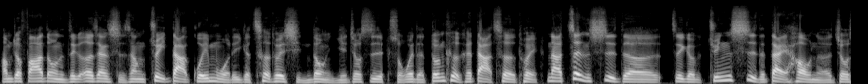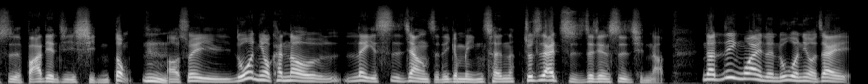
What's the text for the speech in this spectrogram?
他们就发动了这个二战史上最大规模的一个撤退行动，也就是所谓的敦刻尔克大撤退。那正式的这个军事的代号呢，就是发电机行动。嗯啊，所以如果你有看到类似这样子的一个名称呢，就是在指这件事情啊。那另外呢，如果你有在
